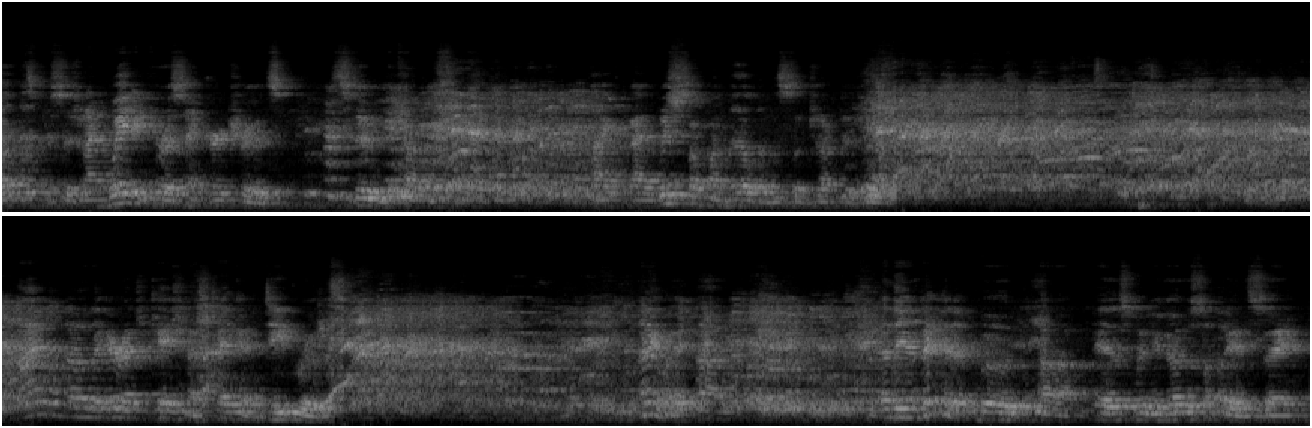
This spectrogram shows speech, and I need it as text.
love this precision? I'm waiting for a St. Gertrude's student to come and say, I, I wish someone built in the subjunctive mood. I don't know that your education has taken deep roots. anyway, uh, the indicative mood uh, is when you go to somebody and say,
